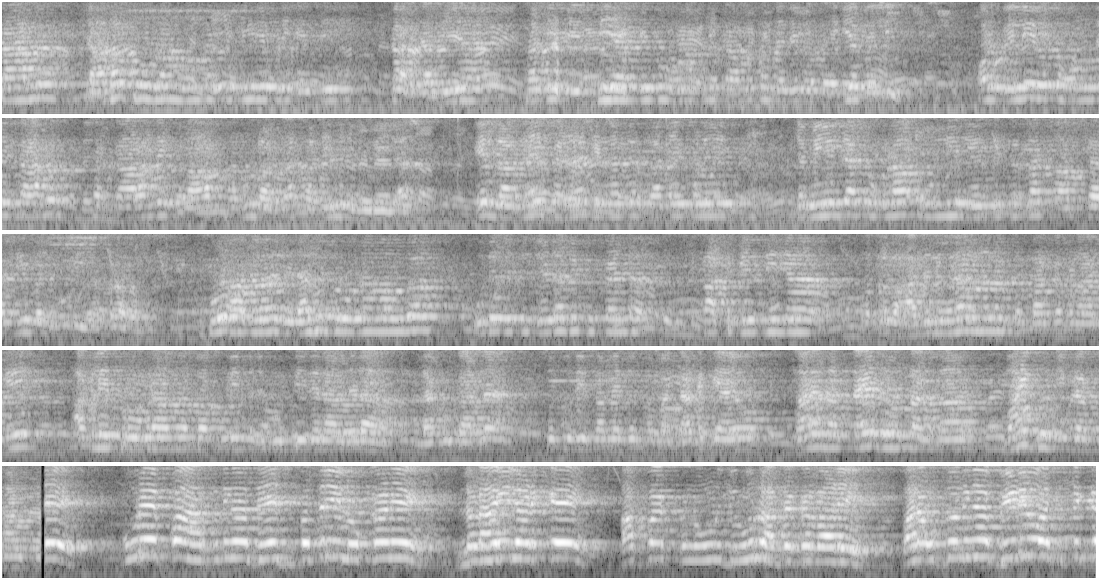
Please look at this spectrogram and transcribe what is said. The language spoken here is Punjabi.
ਕਾਰਨ ਜ਼ਿਆਦਾ ਪ੍ਰੋਗਰਾਮ ਹੋਣ ਕਰਕੇ ਵੀ ਆਪਣੀ ਗਿਣਤੀ ਘਟ ਜਾਂਦੀ ਆ। ਸਾਡੀ ਬੇਨਤੀ ਹੈ ਕਿ ਹੁਣ ਆਪਣੀ ਕੰਮ ਧੰਦੇ ਦੀ ਰੁੱਤ ਹੈਗੀ ਆ ਵਿਹਲੀ। ਔਰ ਵਿਹਲੀ ਹੋਣ ਦੇ ਕਾਰਨ ਸਰਕਾਰਾਂ ਦੇ ਖਿਲਾਫ ਸਾਨੂੰ ਲੜਨਾ ਸਾਡੀ ਮਜਬੂਰੀ ਆ। ਇਹ ਲੜਨਾ ਹੀ ਪੈਣਾ ਜਿੰਨਾ ਚਿਰ ਸਾਡੇ ਕੋਲੇ ਜ਼ਮੀਨ ਦਾ ਟੁਕੜਾ ਉਨੀ ਦੇਰ ਤੱਕ ਦਾ ਖਾਸ ਕਰਕੇ ਮਜਬੂਰੀ ਆ ਭਰਾਵੋ। ਹੁਣ ਅਗਲਾ ਜਿਹੜਾ ਵੀ ਪ੍ਰੋਗਰਾਮ ਆਊਗਾ, ਉਹਦੇ ਵਿੱਚ ਜਿਹੜਾ ਵੀ ਕੋਈ ਪਿੰਡ ਘੱਟ ਗਿਣਤੀ ਜਾਂ ਮਤਲਬ ਹੱਦ ਨਹੀਂ ਉਹਨਾਂ ਨਾਲ ਸੰਪਰਕ ਬਣਾ ਕੇ ਅਗਲੇ ਪ੍ਰੋਗਰਾਮ ਆਪਾਂ ਪੂਰੀ ਮਜ਼ਬੂਤੀ ਦੇ ਨਾਲ ਜਿਹੜਾ ਲਾਗੂ ਕਰਨਾ ਸੋ ਤੁਸੀਂ ਸਮੇਂ ਤੋਂ ਸਮਾਂ ਕੱਢ ਕੇ ਆਇਓ। ਸਾਰਿਆਂ ਦਾ ਤਹਿ ਦਿਲੋਂ ਧੰਨਵਾਦ। ਵਾਹਿਗੁਰੂ ਜੀ ਕਾ ਖਾਲਸਾ। ਪੂਰੇ ਭਾਰਤ ਦੀਆਂ ਦੇਸ਼ ਪੱਧਰੀ ਲੋਕਾਂ ਨੇ ਲੜਾਈ ਲੜ ਕੇ ਆਪਾਂ ਕਾਨੂੰਨ ਜ਼ਰੂਰ ਰੱਦ ਕਰਵਾ ਲਏ ਪਰ ਉਦੋਂ ਦੀਆਂ ਵੀਡੀਓ ਅੱਜ ਤੱਕ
